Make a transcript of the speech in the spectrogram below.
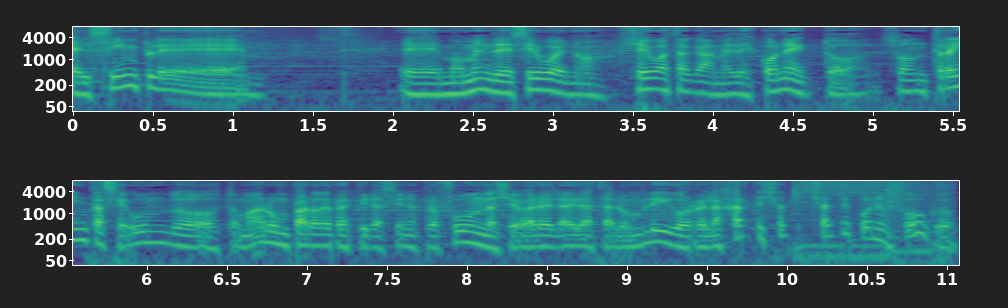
El simple eh, momento de decir, bueno, llego hasta acá, me desconecto, son 30 segundos, tomar un par de respiraciones profundas, llevar el aire hasta el ombligo, relajarte, ya te, ya te pone en foco.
